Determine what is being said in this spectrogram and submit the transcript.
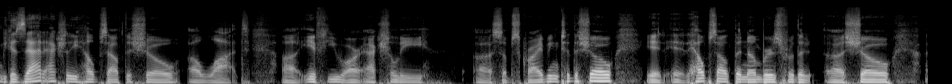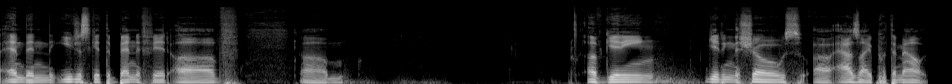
because that actually helps out the show a lot. Uh, if you are actually uh, subscribing to the show, it it helps out the numbers for the uh, show, and then you just get the benefit of um, of getting getting the shows uh, as I put them out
